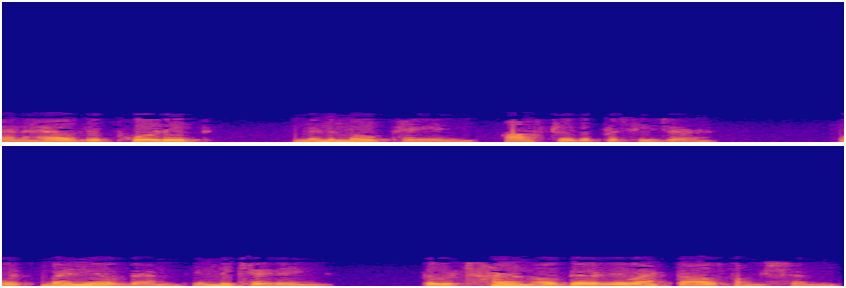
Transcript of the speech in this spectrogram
and have reported minimal pain after the procedure, with many of them indicating the return of their erectile function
